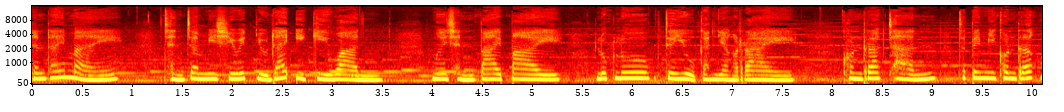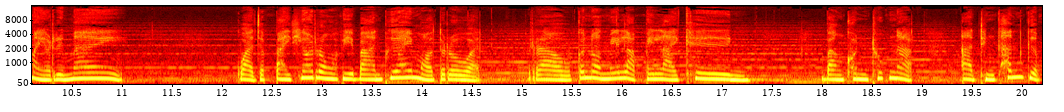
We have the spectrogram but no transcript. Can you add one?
ฉันได้ไหม ฉันจะมีชีวิตอยู่ได้อีกกี่วัน เมื่อฉันตายไป ลูกๆจะอยู่กันอย่างไร คนรักฉันจะไปมีคนรักใหม่หรือไม่ กว่าจะไปที่โรงพยาบาลเพื่อให้หมอตรวจ เราก็นอนไม่หลับไปหลายคืน บางคนทุกข์หนักอาจถึงขั้นเกือบ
